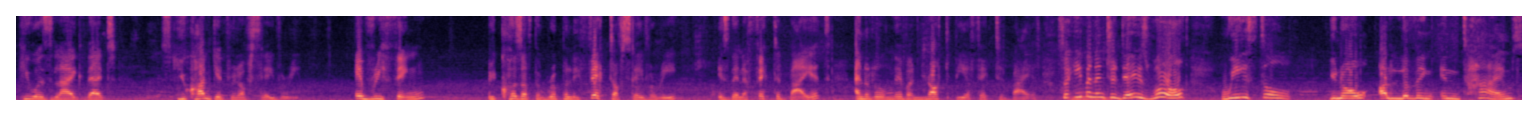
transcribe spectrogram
He was like that you can't get rid of slavery. Everything because of the ripple effect of slavery is then affected by it and it'll never not be affected by it. So even in today's world we still you know are living in times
